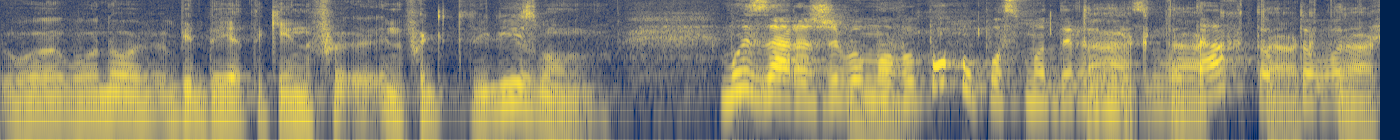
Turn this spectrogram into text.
Воно віддає таким інф- інфантилізмом. Ми зараз живемо в епоху постмодернізму, Так, так? так, Тобто, так, от,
